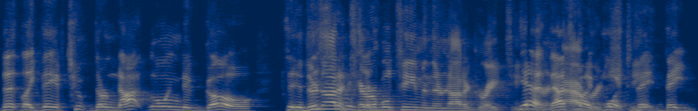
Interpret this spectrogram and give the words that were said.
That like they have two. They're not going to go. To, yeah, they're not a terrible team, and they're not a great team. Yeah, that's my point. Team. They they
